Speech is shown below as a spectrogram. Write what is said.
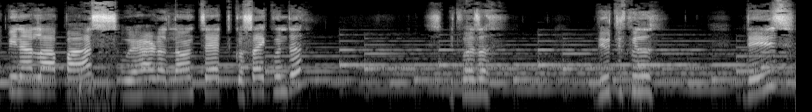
Lauribina La Pass, we had a lunch at Gosaikunda. It was a beautiful days.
